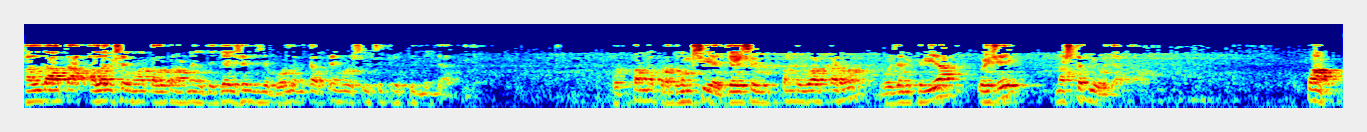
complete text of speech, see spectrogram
फलदाता अलग से वहाँ कल्पना नहीं होती। जैसे जैसे भोजन करते हैं, वैसे उसी तृप्ति मिल जाती है। उत्पन्न प्रध्वंसी है। जैसे उत्पन्न हुआ कर्म, भोजन क्रिया, वैसे नष्ट भी हो जाता है। वहाँ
